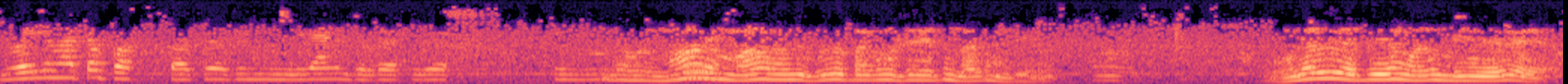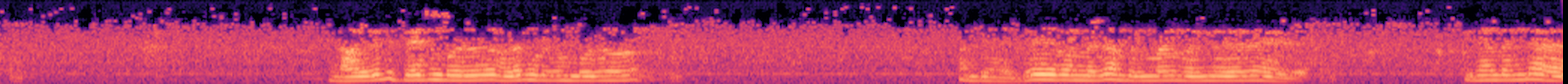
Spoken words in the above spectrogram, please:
துவைதமாக தான் பார்க்க இதாங்கன்னு சொல்கிறாங்க ஒரு மாணவன் மாணவன் வந்து குருவை பார்க்க முடியும் பார்க்க முடியும் உணர்வு அற்புதம் உணர முடியாது நாலு பேருக்கு பேசும்போதோ விளக்கம் கொடுக்கும்போதோ அந்த பேத பண்ணது தான் பெரும்பாலும் வலிமையாக இது. இதாண்ட இருந்தால்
